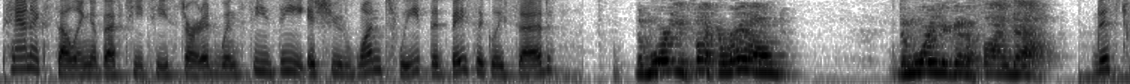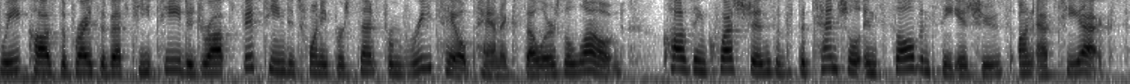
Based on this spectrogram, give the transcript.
Panic selling of FTT started when CZ issued one tweet that basically said, the more you fuck around, the more you're going to find out. This tweet caused the price of FTT to drop 15 to 20% from retail panic sellers alone, causing questions of potential insolvency issues on FTX.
